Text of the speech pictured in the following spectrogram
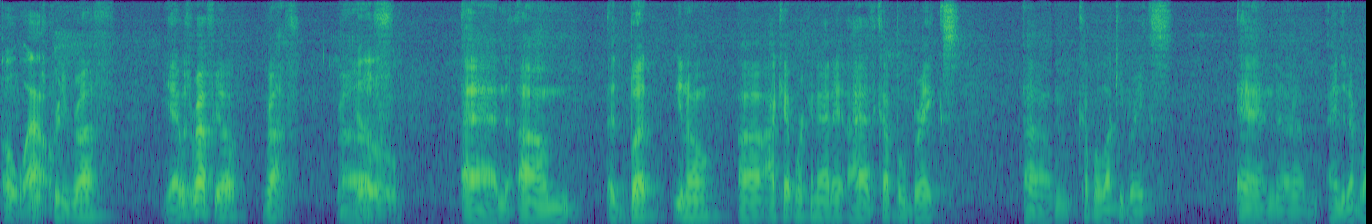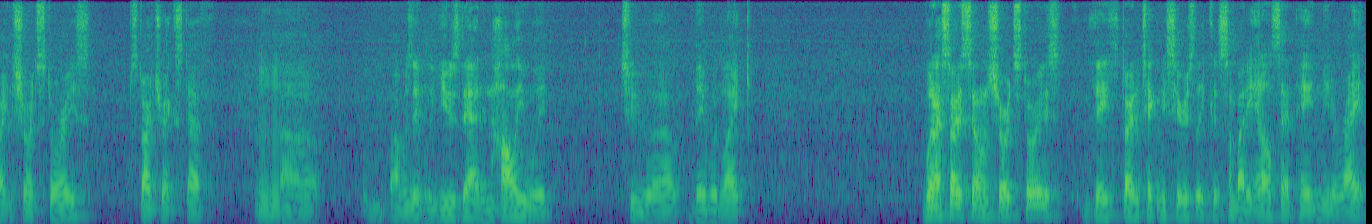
Oh, It wow. was pretty rough. Yeah, it was rough, yo. Rough. Rough Yo. and um, but you know uh, I kept working at it. I had a couple of breaks, um, a couple of lucky breaks, and um, I ended up writing short stories, Star Trek stuff. Uh, I was able to use that in Hollywood. To uh, they would like when I started selling short stories, they started taking me seriously because somebody else had paid me to write.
